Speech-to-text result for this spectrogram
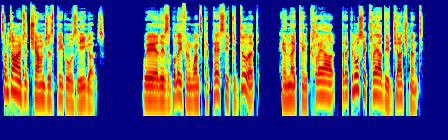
sometimes it challenges people's egos, where there's a belief in one's capacity to do it and they can cloud, but it can also cloud their judgment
